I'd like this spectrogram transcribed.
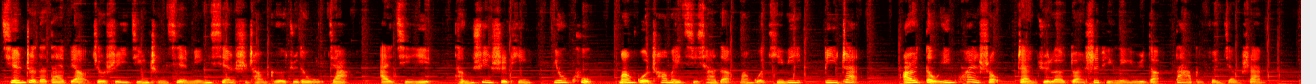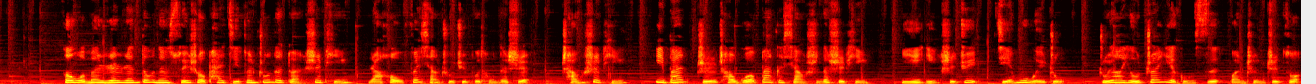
前者的代表就是已经呈现明显市场格局的五家：爱奇艺、腾讯视频、优酷、芒果超媒旗下的芒果 TV、B 站，而抖音、快手占据了短视频领域的大部分江山。和我们人人都能随手拍几分钟的短视频，然后分享出去不同的是，长视频一般只超过半个小时的视频，以影视剧、节目为主，主要由专业公司完成制作。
